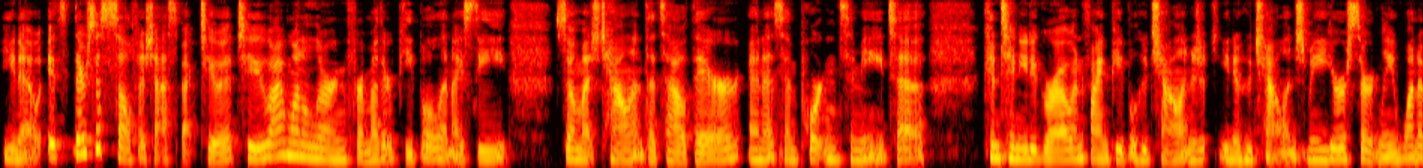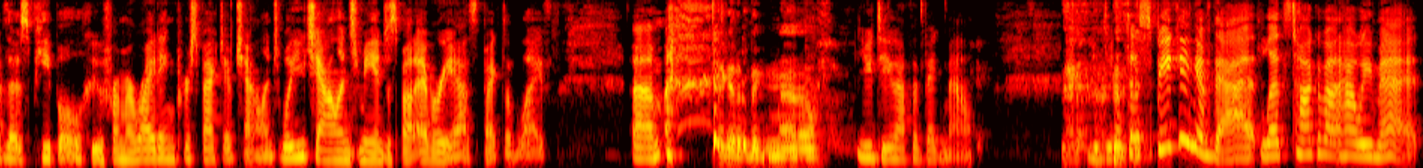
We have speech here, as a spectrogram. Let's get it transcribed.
you know it's there's a selfish aspect to it too. I want to learn from other people and i see so much talent that's out there and it's important to me to continue to grow and find people who challenge you know who challenge me. You're certainly one of those people who from a writing perspective challenge well you challenge me in just about every aspect of life. Um, i got a big mouth. You do have a big mouth. So speaking of that let's talk about how we met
